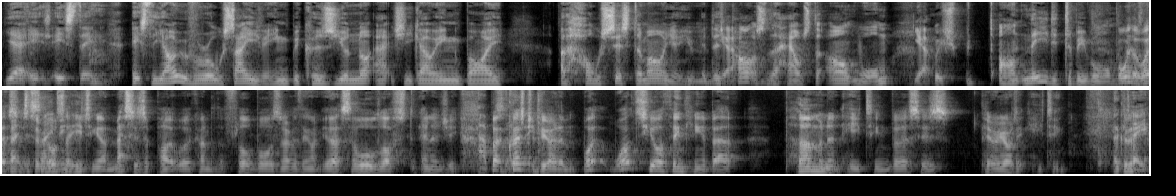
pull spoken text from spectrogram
Yeah, it's it's the it's the overall saving because you're not actually going by a whole system, are you? you there's Mm, yeah. parts of the house that aren't warm, Yeah. which aren't needed to be warm. But with a wet That's the system, you're also heating up masses of pipework under the floorboards and everything like that. That's all lost energy. But question for you, Adam, what, what's your thinking about permanent heating versus periodic heating? Okay,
